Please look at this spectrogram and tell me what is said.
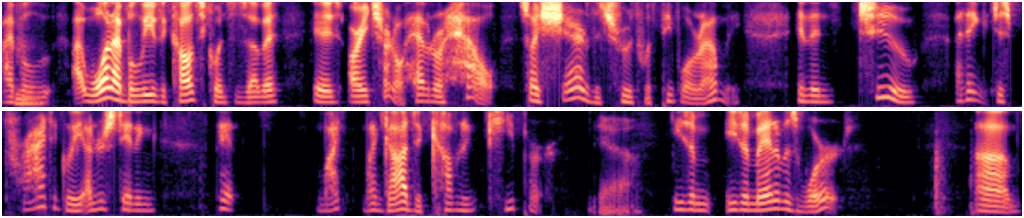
I, mm. I one I believe the consequences of it is are eternal, heaven or hell. So I share the truth with people around me, and then two, I think just practically understanding, man, my my God's a covenant keeper. Yeah, he's a he's a man of his word, um,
